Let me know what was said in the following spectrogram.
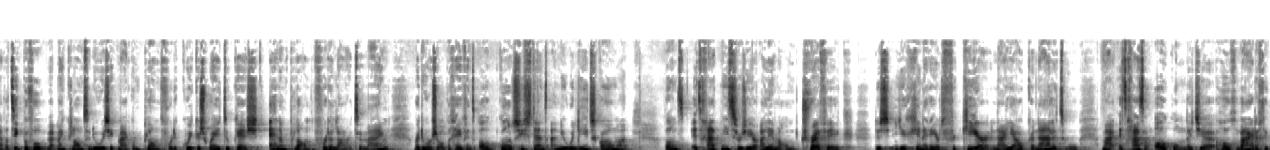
Nou, wat ik bijvoorbeeld met mijn klanten doe, is ik maak een plan voor de quickest way to cash en een plan voor de lange termijn. Waardoor ze op een gegeven moment ook consistent aan nieuwe leads komen. Want het gaat niet zozeer alleen maar om traffic. Dus je genereert verkeer naar jouw kanalen toe. Maar het gaat er ook om dat je hoogwaardige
